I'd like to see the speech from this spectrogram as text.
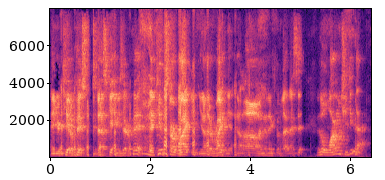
and your kid will pitch the best game he's ever pitched. And people start writing, you know, they're writing it, and oh, and then they come back. And I said, well, why won't you do that?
